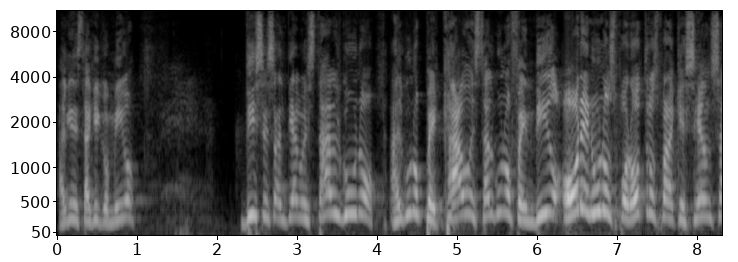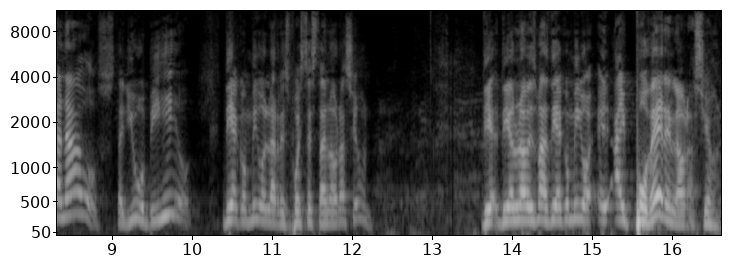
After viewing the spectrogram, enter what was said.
¿Alguien está aquí conmigo? Dice Santiago, ¿está alguno, alguno pecado? ¿Está alguno ofendido? Oren unos por otros para que sean sanados. That you will be healed. Diga conmigo, la respuesta está en la oración. Diga, una vez más, diga conmigo, eh, hay poder en la oración.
